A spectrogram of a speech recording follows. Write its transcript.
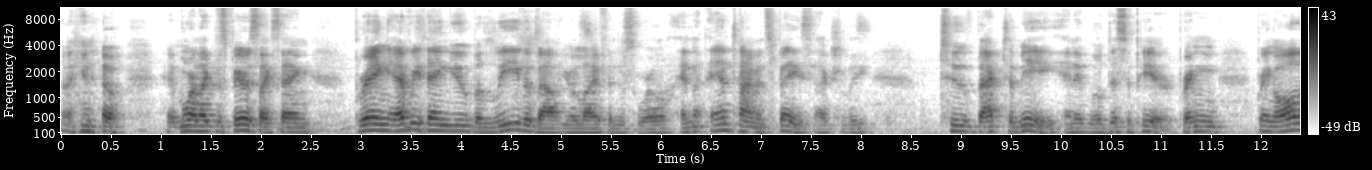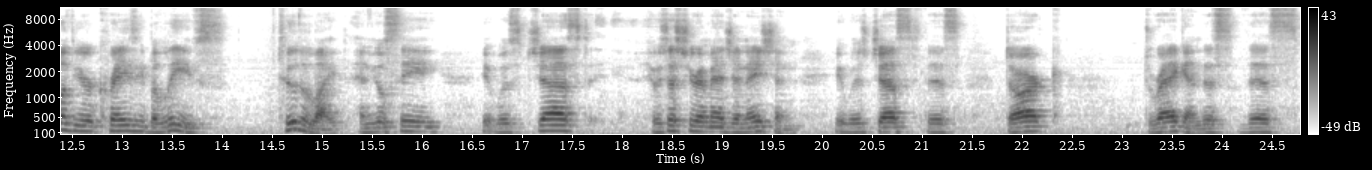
you know, and more like the Spirit's like saying, bring everything you believe about your life in this world, and, and time and space actually, to back to me, and it will disappear. Bring, bring all of your crazy beliefs to the light, and you'll see it was just, it was just your imagination. It was just this dark dragon, this this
